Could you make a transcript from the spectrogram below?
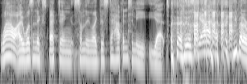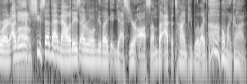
"Wow, I wasn't expecting something like this to happen to me yet." and it was like, "Ah, you better work." I mean, if she said that nowadays, everyone would be like, "Yes, you're awesome," but at the time, people were like, "Oh my god!"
